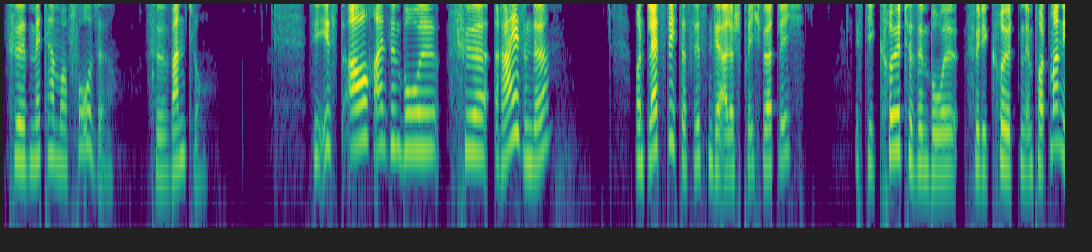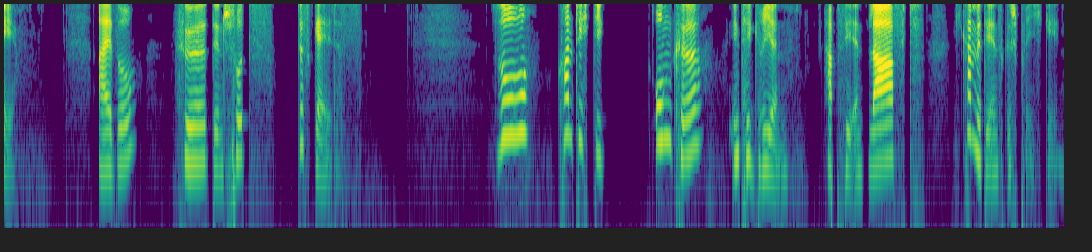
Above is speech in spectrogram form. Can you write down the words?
für Metamorphose, für Wandlung. Sie ist auch ein Symbol für Reisende. Und letztlich, das wissen wir alle sprichwörtlich, ist die Kröte Symbol für die Kröten im Portemonnaie. Also für den Schutz des Geldes. So konnte ich die Unke integrieren, hab sie entlarvt, ich kann mit ihr ins Gespräch gehen.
